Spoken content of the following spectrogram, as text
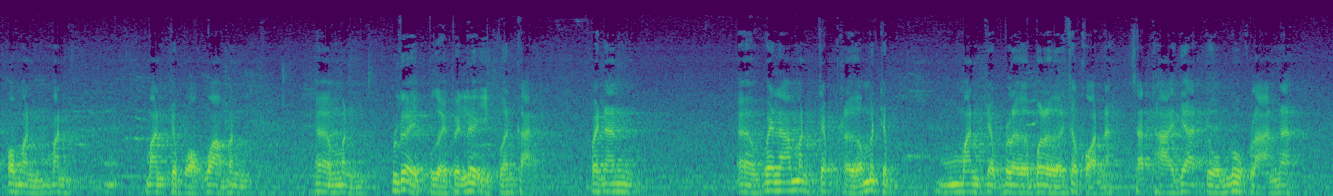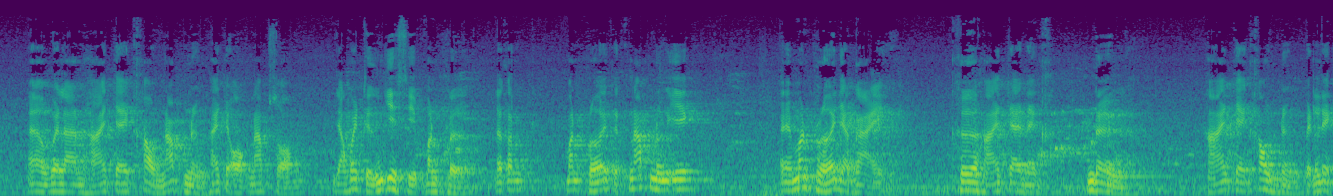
เพราะมันมันมันจะบอกว่ามันเออมันเลื่อยเปื่อยไปเรื่อยอีกเหมือนกัน เพราะนั้นเเวลามันจะเผลอมันจะ มันจะเบลอเบลอเจ้าก่อนนะศรัทธาญาติโยมลูกหลานนะเเวลาหายใจเข้านับหนึ่งหายใจออกนับสองยังไม่ถึงยี่สิบมันเผลอแล้วก็มันเผลอกับนับหนึ่งอีกเอ้มันเผลออย่างไง คือหายใจในหนึ่งหายใจเข้าหนึ่งเป็นเลข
